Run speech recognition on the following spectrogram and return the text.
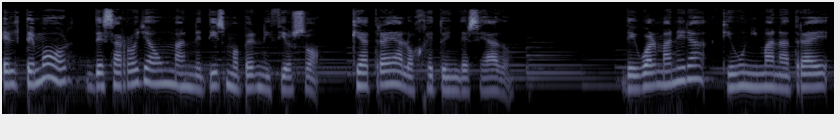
El temor desarrolla un magnetismo pernicioso que atrae al objeto indeseado, de igual manera que un imán atrae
